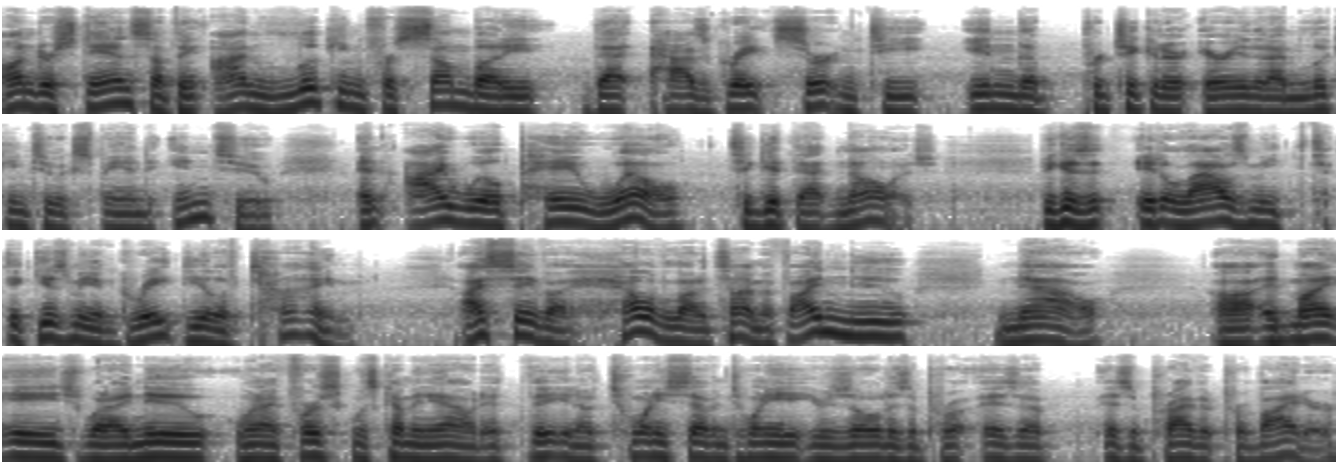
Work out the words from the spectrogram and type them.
understand something, I'm looking for somebody that has great certainty in the particular area that I'm looking to expand into, and I will pay well to get that knowledge because it, it allows me, to, it gives me a great deal of time. I save a hell of a lot of time. If I knew now uh, at my age, what I knew when I first was coming out at the, you know 27, 28 years old as a pro, as a as a private provider,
